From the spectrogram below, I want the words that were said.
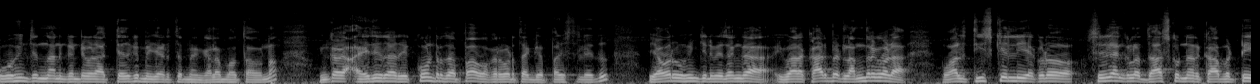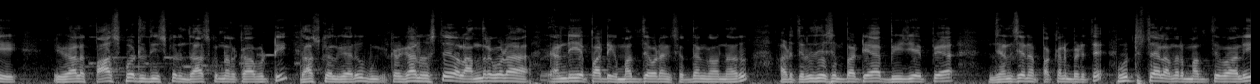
ఊహించిన దానికంటే కూడా అత్యధిక మెజార్టీతో మేము గెలబోతా ఉన్నాం. ఇంకా ఐదుగురు ఎక్కువ ఉంటారు తప్ప ఒకరు కూడా తగ్గే పరిస్థితి లేదు. ఎవరు ఊహించిన విధంగా ఇవాళ కార్పొరేట్లు అందరూ కూడా వాళ్ళు తీసుకెళ్ళి ఎక్కడో శ్రీలంకలో దాచుకున్నారు కాబట్టి ఇవాళ పాస్పోర్ట్లు తీసుకుని దాచుకున్నారు కాబట్టి దాచుకోగలిగారు ఇక్కడ కానీ వస్తే వాళ్ళందరూ కూడా ఎన్డీఏ పార్టీకి మద్దతు ఇవ్వడానికి సిద్ధంగా ఉన్నారు. అటు తెలుగుదేశం పార్టీయా బీజేపీ జనసేన పక్కన పెడితే పూర్తి స్థాయిలో అందరూ మద్దతు ఇవ్వాలి.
